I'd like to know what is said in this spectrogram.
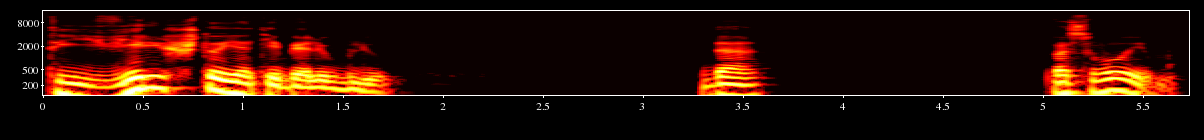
Ты веришь, что я тебя люблю?» «Да, по-своему».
